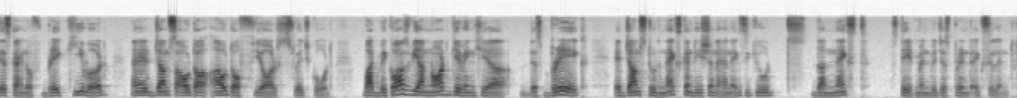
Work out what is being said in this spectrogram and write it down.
this kind of break keyword then it jumps out of, out of your switch code. But because we are not giving here this break it jumps to the next condition and executes the next statement which is print excellent.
